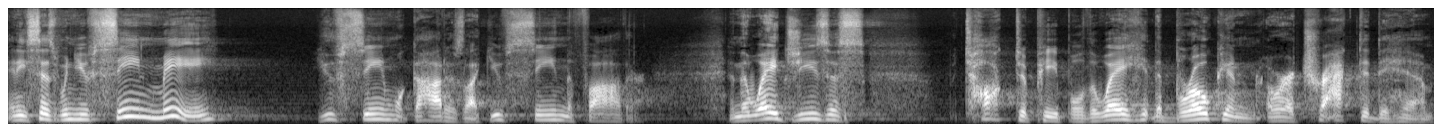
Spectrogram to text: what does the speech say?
and he says, When you've seen me, you've seen what God is like. You've seen the Father. And the way Jesus talked to people, the way he, the broken are attracted to him,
